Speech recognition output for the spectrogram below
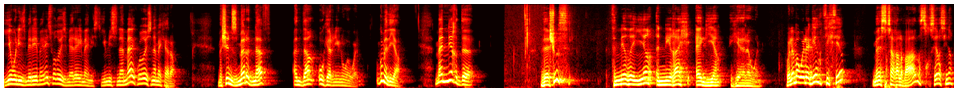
يون يزمر يمانيس وضو يزمر يمانيس. يون يسناماك وضو يسناماك هرا. ماشي نزمر دناف عندها اوكرنين ووال قم ذيا. ما نغد ذا شوث النظية النغاش اجيا هيراون ولا ما ولا جيا تيكتي ما على بعض سقسي سينا.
